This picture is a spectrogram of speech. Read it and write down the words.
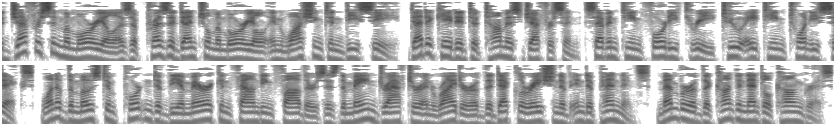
The Jefferson Memorial is a presidential memorial in Washington, D.C., dedicated to Thomas Jefferson (1743–1826), one of the most important of the American founding fathers as the main drafter and writer of the Declaration of Independence, member of the Continental Congress,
